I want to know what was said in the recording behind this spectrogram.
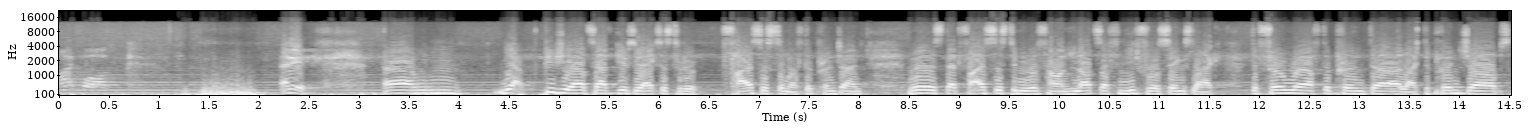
My fault. Anyway, um, yeah, PGL itself gives you access to the file system of the printer. And with that file system, you will find lots of needful things like the firmware of the printer, like the print jobs,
